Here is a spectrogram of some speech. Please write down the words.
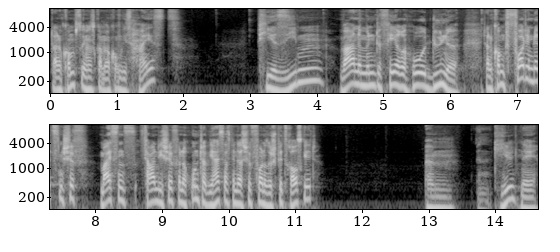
dann kommst du, ich muss gerade mal gucken, wie es heißt. Pier 7, Warnemünde, Fähre, Hohe Düne. Dann kommt vor dem letzten Schiff, meistens fahren die Schiffe noch unter. Wie heißt das, wenn das Schiff vorne so spitz rausgeht? Ähm, Kiel? Nee.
